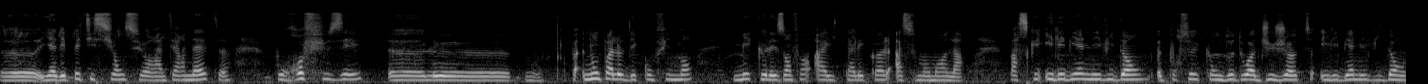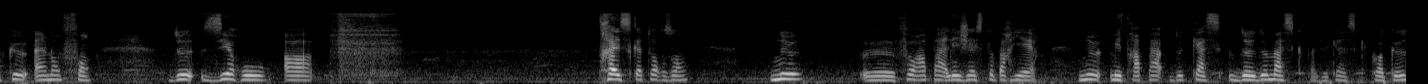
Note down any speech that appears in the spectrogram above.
il y a des pétitions sur Internet pour refuser le, non pas le déconfinement, mais que les enfants aillent à l'école à ce moment-là. Parce qu'il est bien évident, pour ceux qui ont deux doigts de jugeote, il est bien évident qu'un enfant de 0 à 13-14 ans, ne euh, fera pas les gestes barrières, ne mettra pas de, casque, de, masque, pas de casque, quoique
